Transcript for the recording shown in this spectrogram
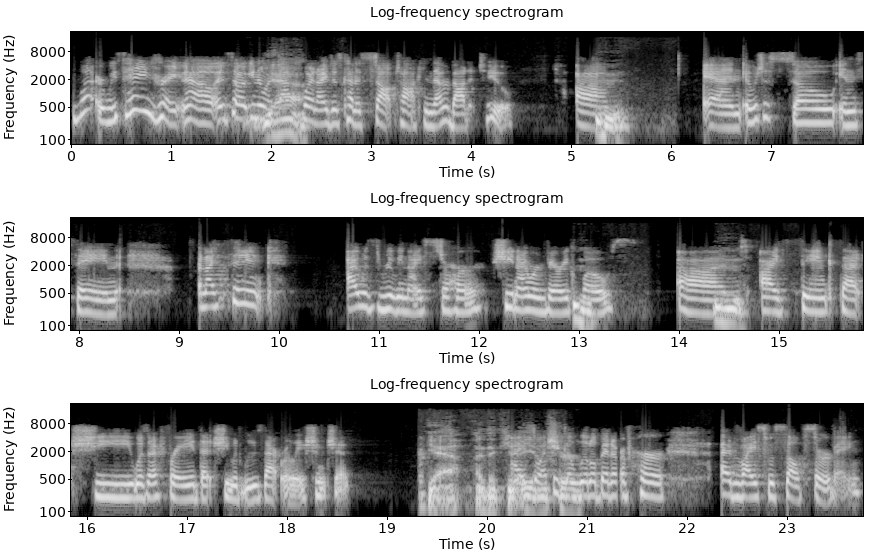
what are we saying right now? And so, you know, at yeah. that point, I just kind of stopped talking to them about it too. Um, mm-hmm. And it was just so insane. And I think I was really nice to her. She and I were very mm-hmm. close. And mm-hmm. I think that she was afraid that she would lose that relationship. Yeah, I think. Yeah, I, so yeah, I think sure. a little bit of her advice was self-serving.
